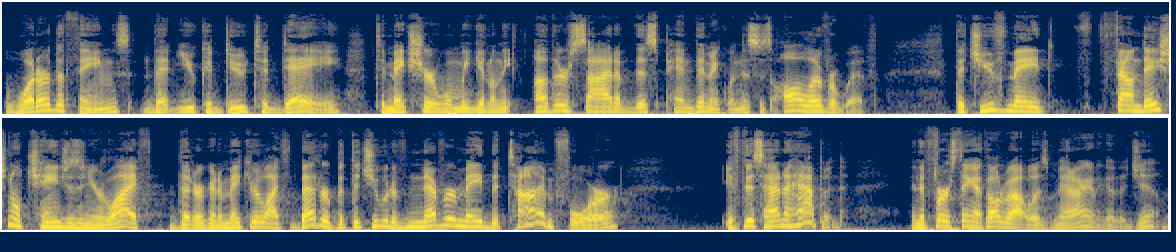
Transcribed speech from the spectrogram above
what are the things that you could do today to make sure when we get on the other side of this pandemic, when this is all over with, that you've made foundational changes in your life that are going to make your life better, but that you would have never made the time for if this hadn't happened. And the first thing I thought about was, man, I got to go to the gym.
